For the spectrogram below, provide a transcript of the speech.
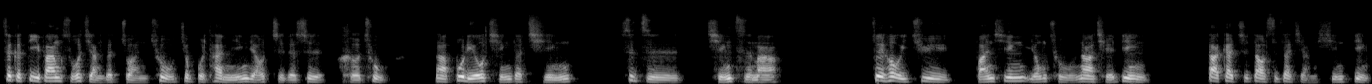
这个地方所讲的转处就不太明了，指的是何处？那不留情的情是指情执吗？最后一句。凡心永处那且定，大概知道是在讲心定，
